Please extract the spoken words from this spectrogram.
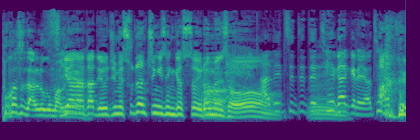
포커스 날르고 막. 미안하다. 나 요즘에 수전증이 생겼어 이러면서 아, 네, 진짜, 진짜 제가 그래요. 제가, 아, 그래요?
